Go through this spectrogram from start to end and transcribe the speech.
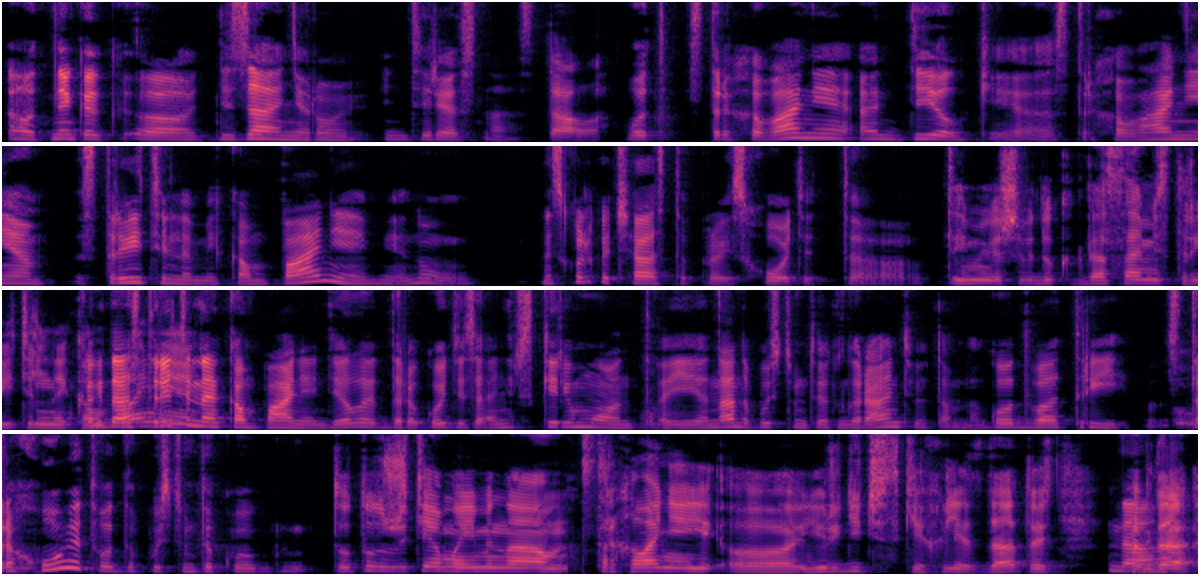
А вот мне как э, дизайнеру интересно стало. Вот страхование отделки, страхование строительными компаниями, ну, Насколько часто происходит? Э, Ты имеешь в виду, когда сами строительные компании... Когда строительная компания делает дорогой дизайнерский ремонт, и она, допустим, дает гарантию там на год, два, три. Страхует вот, допустим, такую... Тут, тут уже тема именно страхования э, юридических лиц, да, то есть да. когда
